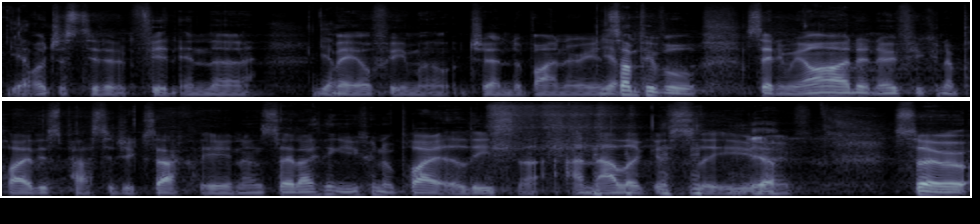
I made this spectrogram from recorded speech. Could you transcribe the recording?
Yep. or just didn't fit in the Yep. male-female gender binary. And Yep. some people say to me, "Oh, I don't know if you can apply this passage exactly," and I said, "I think you can apply it at least analogously." You Yeah. know? So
